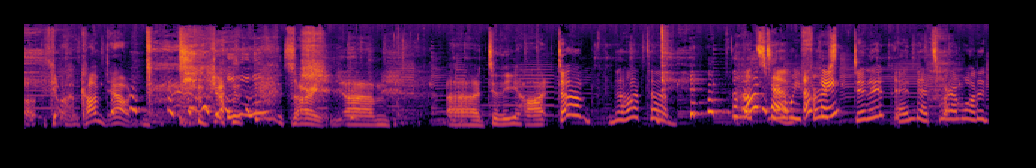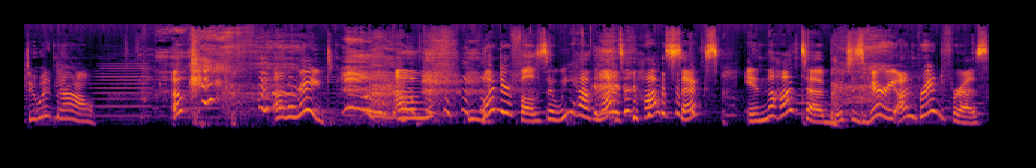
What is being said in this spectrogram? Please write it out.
oh, calm down. Sorry. Um, uh, to the hot tub. The hot tub. the hot Where tub. we okay. first did it, and that's where I want to do it now. Okay. All right. Um, wonderful. So we have lots of hot sex in the hot tub, which is very on brand for us.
